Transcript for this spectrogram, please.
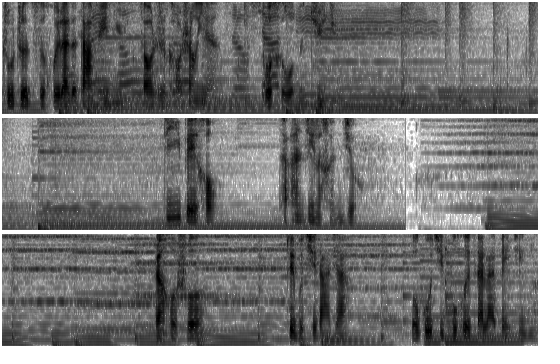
祝这次回来的大美女早日考上研，多和我们聚聚。第一杯后，他安静了很久，然后说：“对不起大家。”我估计不会再来北京了。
